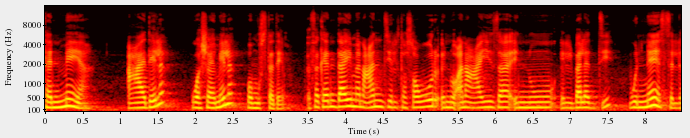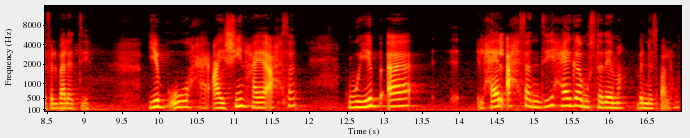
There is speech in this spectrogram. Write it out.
تنمية عادلة وشاملة ومستدامة. فكان دايما عندي التصور إنه أنا عايزة إنه البلد دي والناس اللي في البلد دي يبقوا عايشين حياة أحسن ويبقى الحياة الأحسن دي حاجة مستدامة بالنسبة لهم.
